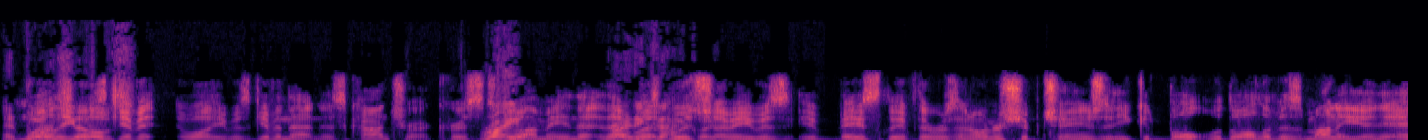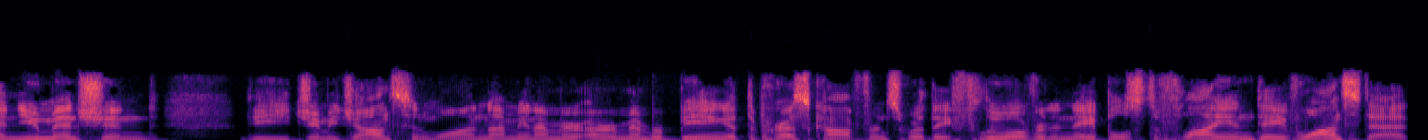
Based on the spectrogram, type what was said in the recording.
And well, Parcells, he was given well, he was given that in his contract, Chris. Right. Too. I mean, that, that right, exactly. which I mean, was basically if there was an ownership change that he could bolt with all of his money. And and you mentioned the Jimmy Johnson one. I mean, I, me- I remember being at the press conference where they flew over to Naples to fly in Dave Wannstedt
